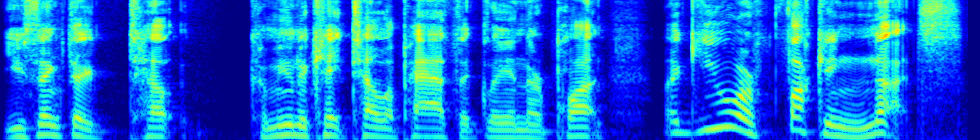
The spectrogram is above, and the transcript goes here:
You think they tel- communicate telepathically in their plot? Like, you are fucking nuts.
